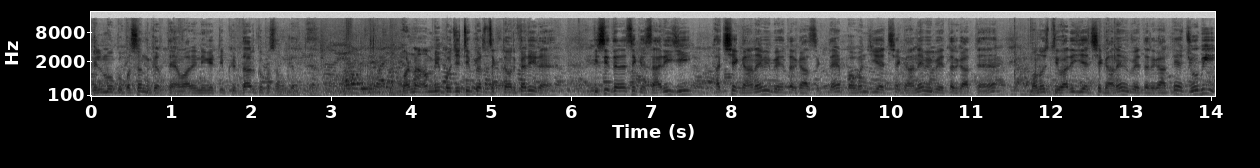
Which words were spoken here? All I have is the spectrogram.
फ़िल्मों को पसंद करते हैं, हमारे निगेटिव किरदार को पसंद करते हैं। वरना हम भी पॉजिटिव कर सकते हैं और कर ही रहे हैं। इसी तरह से खेसारी जी अच्छे गाने भी बेहतर गा सकते हैं, पवन जी अच्छे गाने भी बेहतर गाते हैं, मनोज तिवारी जी अच्छे गाने भी बेहतर गाते हैं, जो भी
